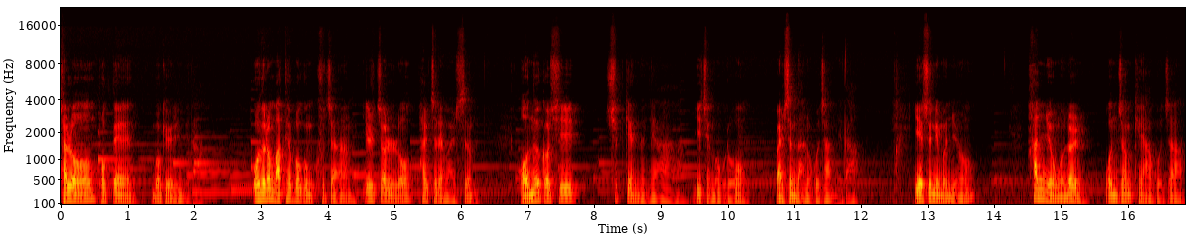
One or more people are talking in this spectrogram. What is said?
샬롬 복된 목요일입니다. 오늘은 마태복음 9장 1절로 8절의 말씀 어느 것이 쉽겠느냐 이 제목으로 말씀 나누고자 합니다. 예수님은요 한 영혼을 온전케 하고자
